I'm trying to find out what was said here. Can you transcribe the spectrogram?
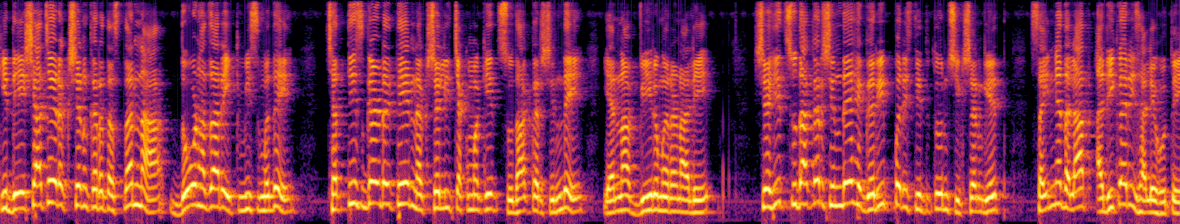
की देशाचे रक्षण करत असताना दोन हजार एकवीसमध्ये छत्तीसगड येथे नक्षली चकमकीत सुधाकर शिंदे यांना वीरमरण आले. शहीद सुधाकर शिंदे हे गरीब परिस्थितीतून शिक्षण घेत सैन्य दलात अधिकारी झाले होते.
